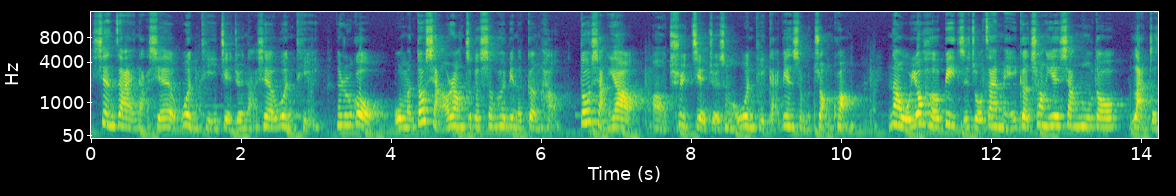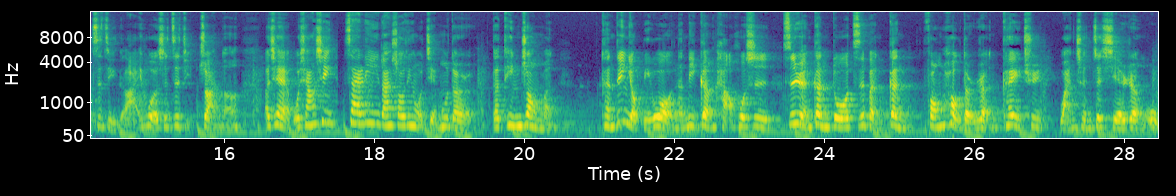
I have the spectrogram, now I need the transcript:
现在哪些问题，解决哪些问题？那如果我们都想要让这个社会变得更好。都想要呃去解决什么问题，改变什么状况，那我又何必执着在每一个创业项目都揽着自己来，或者是自己赚呢？而且我相信，在另一端收听我节目的的听众们，肯定有比我能力更好，或是资源更多、资本更丰厚的人，可以去完成这些任务。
